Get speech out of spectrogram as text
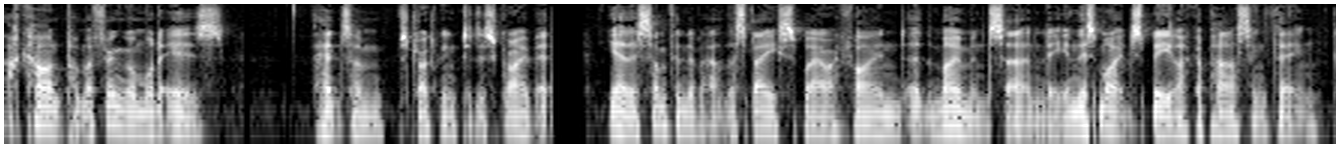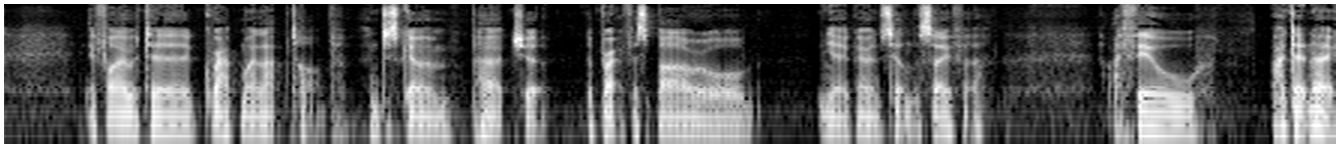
I can't put my finger on what it is. Hence, I'm struggling to describe it. Yeah, there's something about the space where I find at the moment, certainly, and this might just be like a passing thing. If I were to grab my laptop and just go and perch at the breakfast bar or, you know, go and sit on the sofa, I feel, I don't know.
